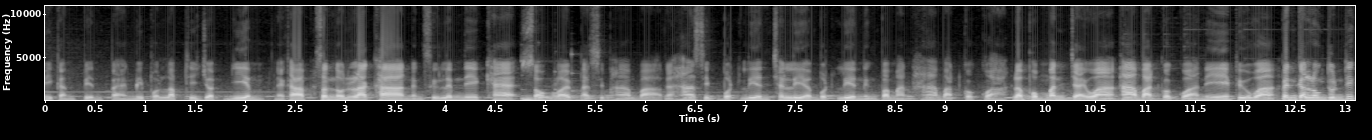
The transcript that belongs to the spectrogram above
มีการเปลี่ยนแปลงมีผลลัพธ์ที่ยอดเยี่ยมนะครับสนนราคาหนังสือเล่มนี้แค่ 285 บาทนะ50 บทเรียนเฉลี่ยบทเรียนหนึ่งประมาณ 5 บาทกว่าๆแล้วผมมั่นใจว่า 5 บาทกว่าๆนี้ ถือว่าเป็นการลงทุนที่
